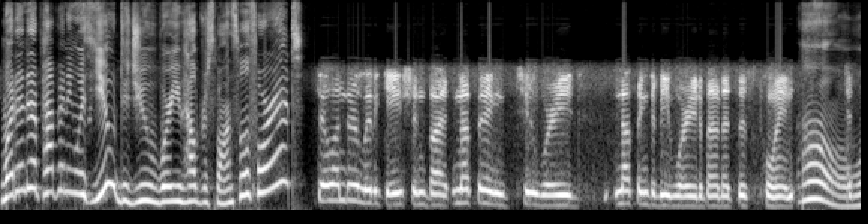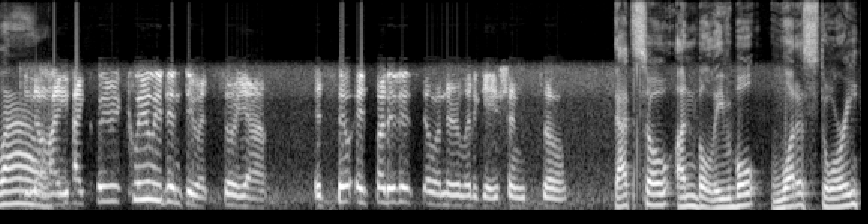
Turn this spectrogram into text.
what ended up happening with you? Did you were you held responsible for it? Still under litigation, but nothing too worried. Nothing to be worried about at this point. Oh, wow. You know, I, I clear, clearly didn't do it. So yeah, it's still it, but it is still under litigation. So. That's so unbelievable. What a story.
